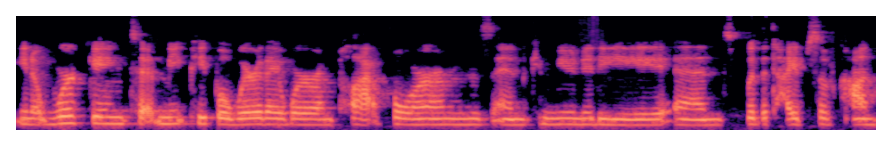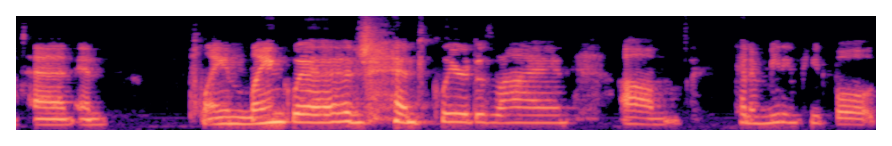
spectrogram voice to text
you know, working to meet people where they were on platforms and community and with the types of content and plain language and clear design. Um, kind of meeting people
